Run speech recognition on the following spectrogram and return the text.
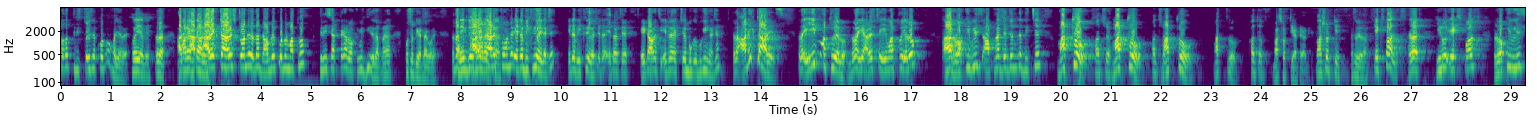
কত? তিরিশ চল্লিশ হাজার করবে হয়ে যাবে। হয়ে যাবে। দাদা আরেকটা আর- আরেস দাদা দাম করবেন মাত্র তিরিশ হাজার টাকা রকি দিয়ে দেবে আপনার পঁয়ষট্টি হাজার টাকা করে। দাদা আরেকটা। আরেস এটা বিক্রি হয়ে গেছে। এটা বিক্রি হয়ে গেছে। এটা এটা হচ্ছে এটা হচ্ছে এটা হচ্ছে বুকিং আছে। দাদা আরেকটা আরএস। দাদা এই মাত্র এলো। দাদা এই আরএসটা এই মাত্র এলো। আর রকি বিলস আপনাদের জন্য দিচ্ছে মাত্র মাত্র। মাত্র মাত্র। মাত্র কত? বাষট্টি হাজার টাকা দিয়ে। বাষট্টি? Xpulse Hero X Pulse Rocky Wheels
